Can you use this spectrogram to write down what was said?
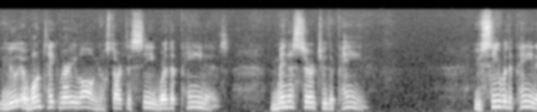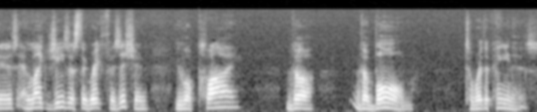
You, it won't take very long. You'll start to see where the pain is. Minister to the pain. You see where the pain is, and like Jesus, the great physician, you apply the, the balm to where the pain is.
